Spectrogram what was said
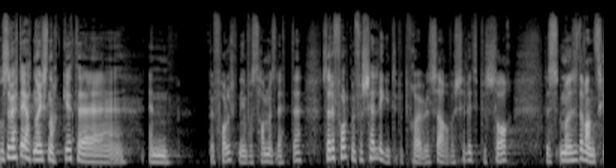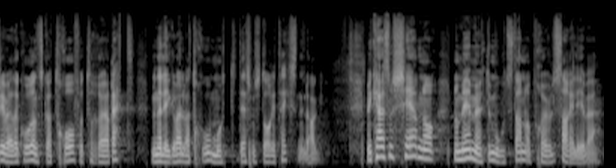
Og så vet jeg at Når jeg snakker til en befolkning forsamlet til dette, så er det folk med forskjellige typer prøvelser og forskjellige typer sår. Det, det er vanskelig å vite hvor en skal trå for å trå rett, men allikevel være tro mot det som står i teksten i dag. Men hva er det som skjer når, når vi møter motstand og prøvelser i livet?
